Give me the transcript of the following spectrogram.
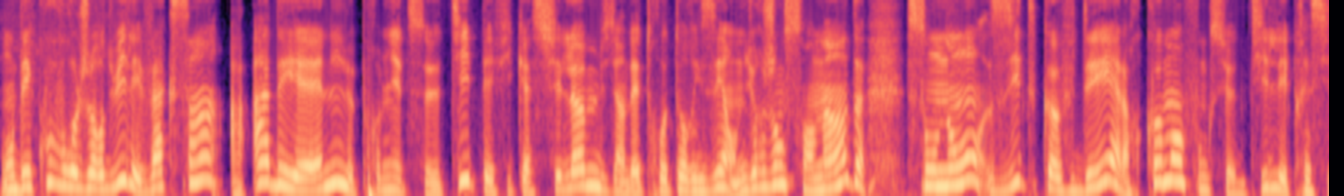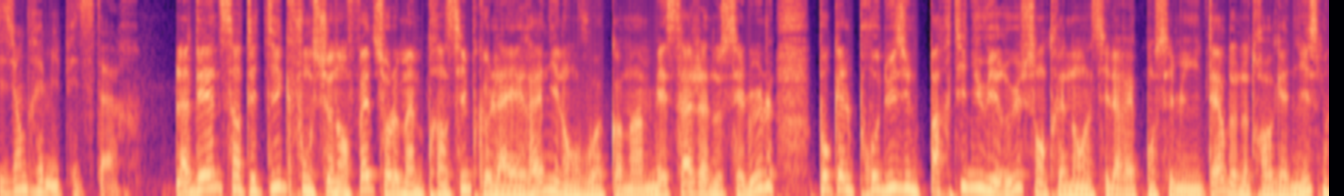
On découvre aujourd'hui les vaccins à ADN. Le premier de ce type, efficace chez l'homme, vient d'être autorisé en urgence en Inde. Son nom, ZID-CoV-D. Alors comment fonctionne-t-il Les précisions de Rémi Pfister. L'ADN synthétique fonctionne en fait sur le même principe que l'ARN. Il envoie comme un message à nos cellules pour qu'elles produisent une partie du virus, entraînant ainsi la réponse immunitaire de notre organisme.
